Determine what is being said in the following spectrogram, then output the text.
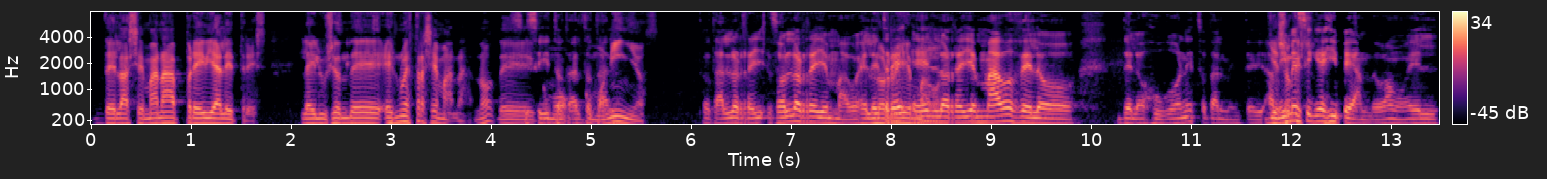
de la semana previa al E3. La ilusión de. Es nuestra semana, ¿no? De, sí, sí, total, total. como niños. Total, los reyes, son los Reyes Magos. El E3 es los Reyes Magos de los, de los jugones totalmente. A mí me sigue hipeando, vamos, el,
